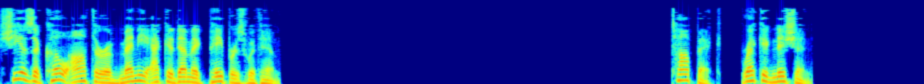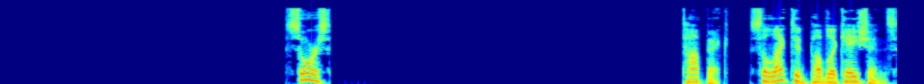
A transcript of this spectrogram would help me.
She is a co-author of many academic papers with him. Recognition Source Selected publications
